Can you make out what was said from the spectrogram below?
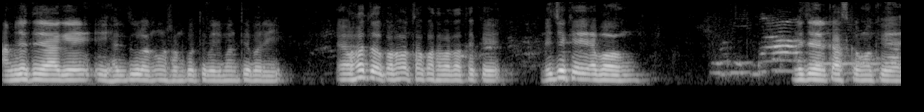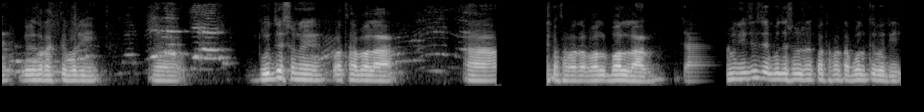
আমি যাতে আগে এই হাদিসগুলো অনুসরণ করতে পারি, মানতে পারি। হয়তো কোনো কথাবার্তা থেকে নিজেকে এবং নিজের কাজকর্মকে বিরত রাখতে পারি। বুঝে শুনে কথা বলা কথাবার্তা বল- বললাম। আমি নিজে যে বুঝে শুনে কথাবার্তা বলতে পারি,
